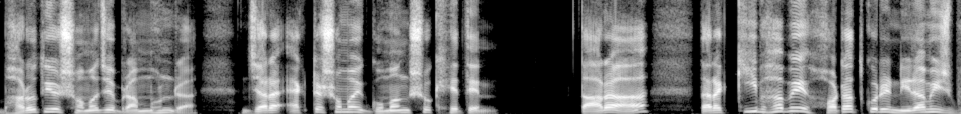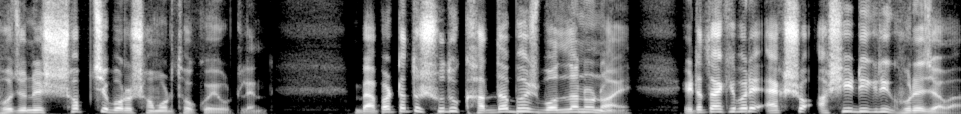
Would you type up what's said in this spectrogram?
ভারতীয় সমাজে ব্রাহ্মণরা যারা একটা সময় গোমাংস খেতেন, তারা তারা কীভাবে হঠাৎ করে নিরামিষ ভোজনের সবচেয়ে বড় সমর্থক হয়ে উঠলেন? ব্যাপারটা তো শুধু খাদ্যাভ্যাস বদলানো নয়, এটা তো একেবারে একশো আশি ডিগ্রি ঘুরে যাওয়া।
